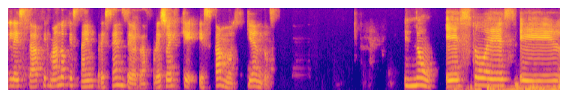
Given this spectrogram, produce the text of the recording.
le está afirmando que está en presente, ¿verdad? Por eso es que estamos yendo. No, esto es eh,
